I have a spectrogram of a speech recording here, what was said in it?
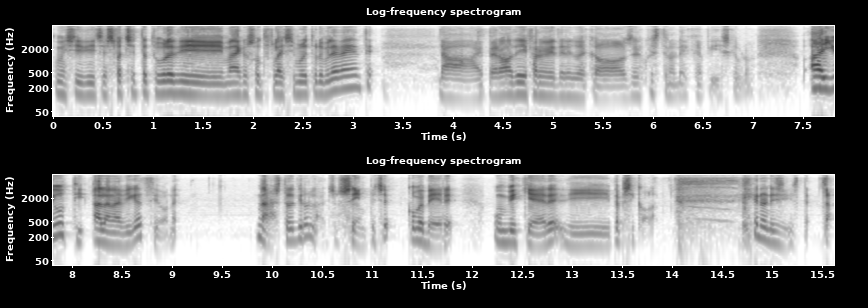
come si dice, sfaccettature di Microsoft Flight Simulator 2020. Dai, però devi farmi vedere due cose, queste non le capisco proprio. Aiuti alla navigazione, nastro di rollaggio, semplice, come bere un bicchiere di Pepsi Cola. che non esiste. Ciao.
